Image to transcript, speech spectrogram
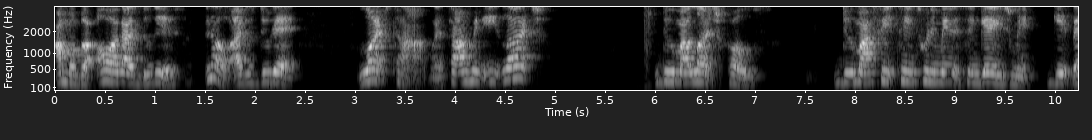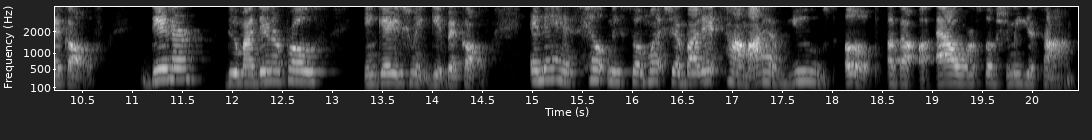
I'm gonna be like, oh, I gotta do this. No, I just do that. Lunchtime. When it's time for me to eat lunch, do my lunch post, do my 15, 20 minutes engagement, get back off. Dinner, do my dinner post, engagement, get back off. And that has helped me so much. And by that time, I have used up about an hour of social media time.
